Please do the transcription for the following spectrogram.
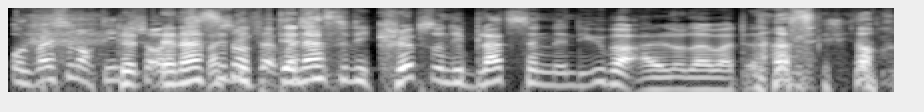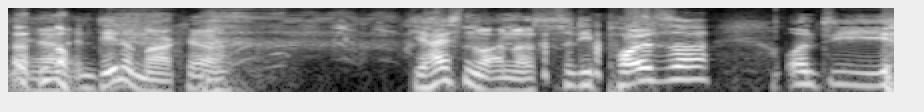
Und weißt du noch, Dann, dänische, dann, hast, weißt du die, noch, dann hast du die Crips und die Bloods dann in die überall oder was? Dann hast du die auch ja, in Dänemark, ja. Die heißen nur anders. Das sind die Polser und die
